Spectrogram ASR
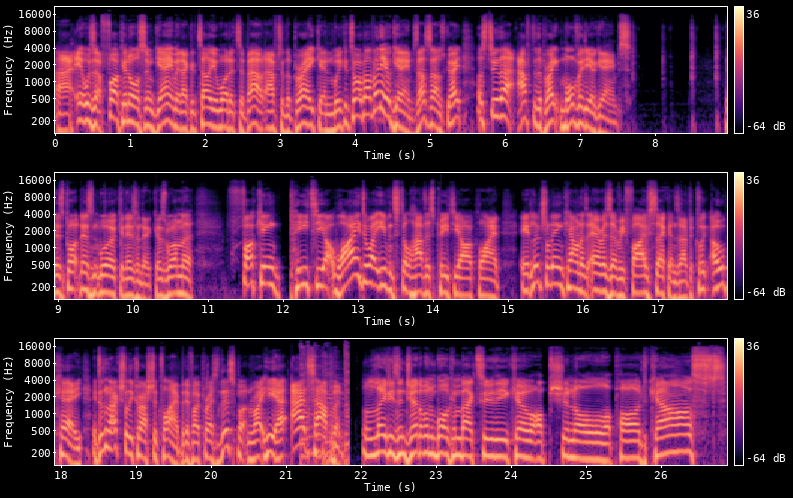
uh, it was a fucking awesome game, and I can tell you what it's about after the break, and we can talk about video games. That sounds great. Let's do that after the break. More video games. This button isn't working, isn't it? Because we're on the fucking PTR. Why do I even still have this PTR client? It literally encounters errors every five seconds. I have to click OK. It doesn't actually crash the client, but if I press this button right here, ads happen. Ladies and gentlemen, welcome back to the co-optional podcast.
